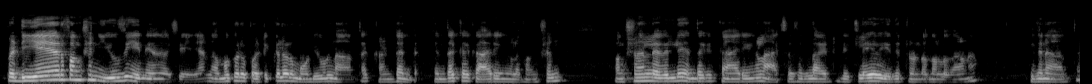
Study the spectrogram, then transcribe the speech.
ഇപ്പോൾ D A R function use ചെയ്യുന്നതെന്ന് വെച്ച് കഴിഞ്ഞാൽ നമുക്കൊരു പെർട്ടിക്കുലർ മൊഡ്യൂളിനകത്ത് കണ്ടന്റ് എന്തൊക്കെ കാര്യങ്ങൾ ഫംഗ്ഷൻ ഫംഗ്ഷണൽ ലെവലിൽ എന്തൊക്കെ കാര്യങ്ങൾ ആക്സസബിൾ ആയിട്ട് ഡിക്ലെയർ ചെയ്തിട്ടുണ്ടെന്നുള്ളതാണ് ഇതിനകത്ത്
